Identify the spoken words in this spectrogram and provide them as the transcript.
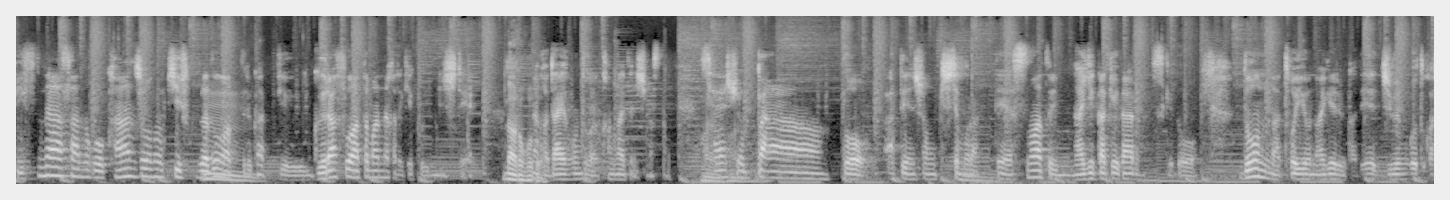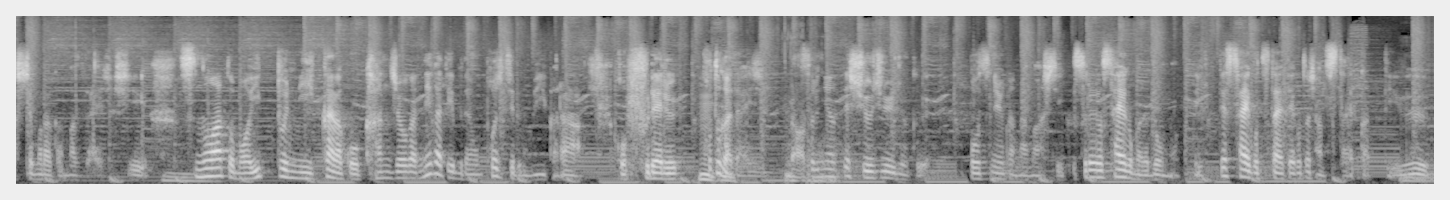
リスナーさんのこう感情の起伏がどうなってるかっていうグラフを頭の中で結構イメージしてなるほど。なんか台本とか考えたりしますね。はいはい最初バーンとアテンションしてもらってその後に投げかけがあるんですけどどんな問いを投げるかで自分ごと化してもらうかがまず大事だしその後も1分に1回はこう感情がネガティブでもポジティブでもいいからこう触れることが大事、なるほど。それによって集中力没入感が増していく。それを最後までどう持っていって最後伝えたいことをちゃんと伝えるかっていう、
